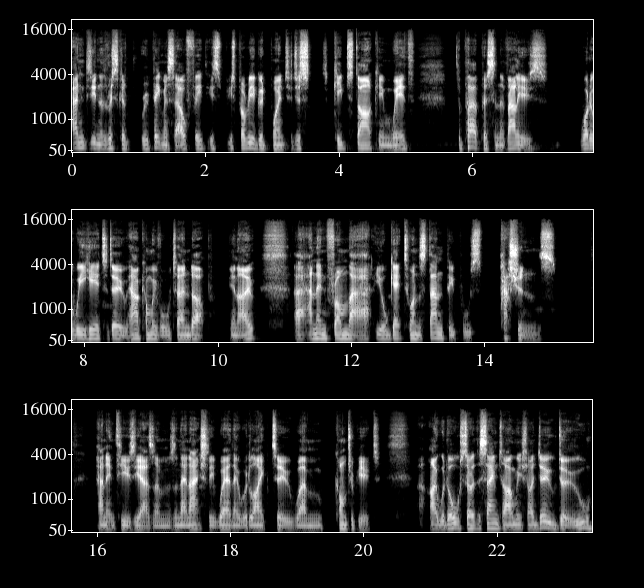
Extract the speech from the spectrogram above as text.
and you know the risk of repeating myself it is is probably a good point to just keep starting with the purpose and the values. What are we here to do? How come we've all turned up? You know, uh, and then from that you'll get to understand people's passions and enthusiasms, and then actually where they would like to um, contribute. I would also, at the same time, which I do do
